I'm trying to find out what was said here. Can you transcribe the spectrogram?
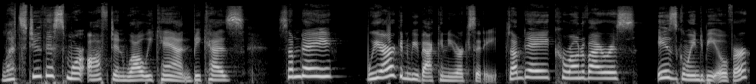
Let's do this more often while we can because someday we are going to be back in New York City. Someday coronavirus is going to be over.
